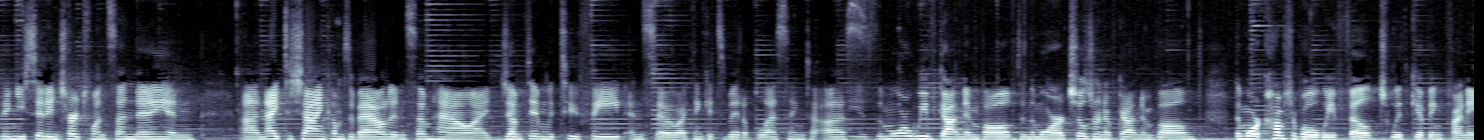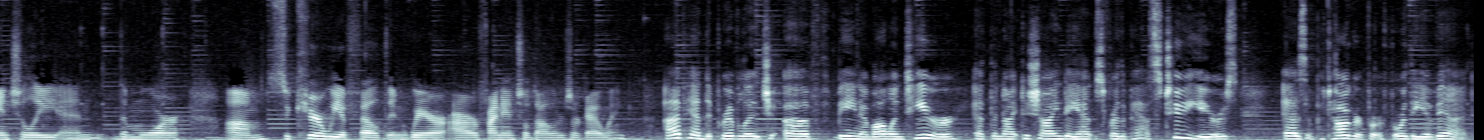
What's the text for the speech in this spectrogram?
then you sit in church one Sunday and uh, Night to Shine comes about, and somehow I jumped in with two feet, and so I think it's been a blessing to us. The more we've gotten involved and the more our children have gotten involved, the more comfortable we've felt with giving financially, and the more um, secure we have felt in where our financial dollars are going. I've had the privilege of being a volunteer at the Night to Shine dance for the past two years as a photographer for the event.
